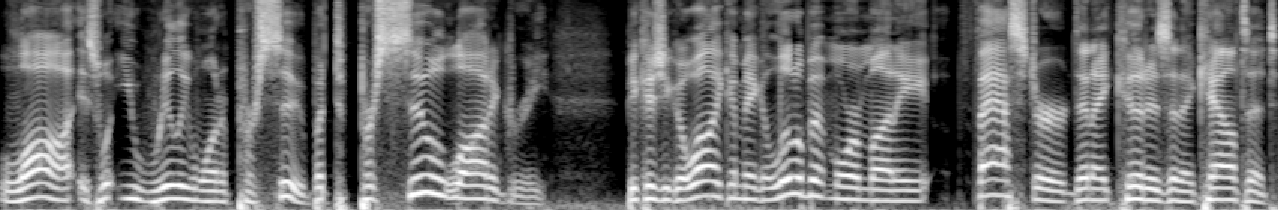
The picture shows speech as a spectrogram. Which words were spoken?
law is what you really want to pursue. But to pursue a law degree because you go, well, I can make a little bit more money faster than I could as an accountant.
